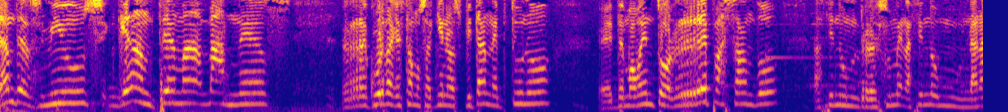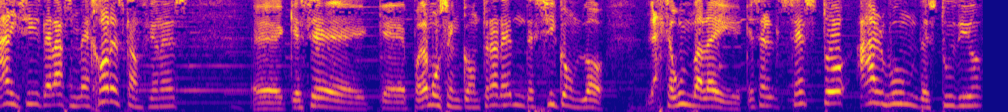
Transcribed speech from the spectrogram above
Grandes Muse, gran tema, Madness. Recuerda que estamos aquí en el Hospital Neptuno, eh, de momento repasando, haciendo un resumen, haciendo un análisis de las mejores canciones eh, que, se, que podemos encontrar en The Second Law, la segunda ley, que es el sexto álbum de estudio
